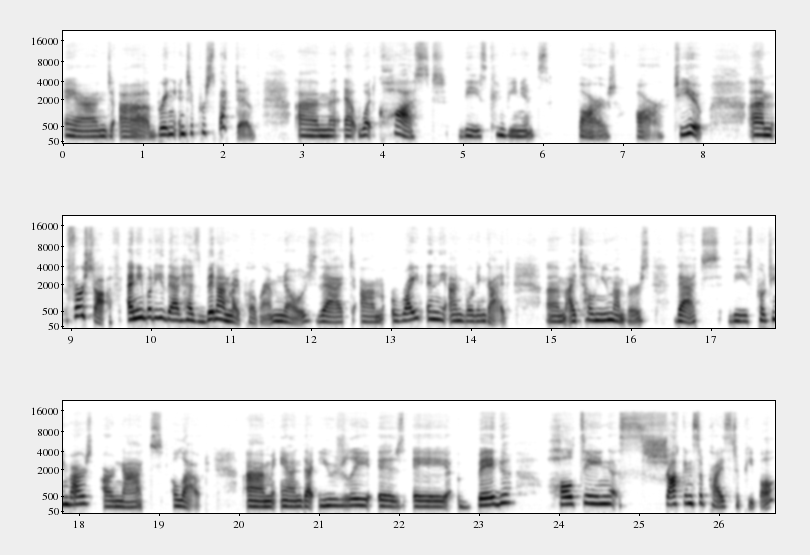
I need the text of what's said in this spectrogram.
and uh, bring into perspective um, at what cost these convenience bars are to you. Um, first off, anybody that has been on my program knows that um, right in the onboarding guide, um, I tell new members that these protein bars are not allowed. Um, and that usually is a big halting shock and surprise to people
